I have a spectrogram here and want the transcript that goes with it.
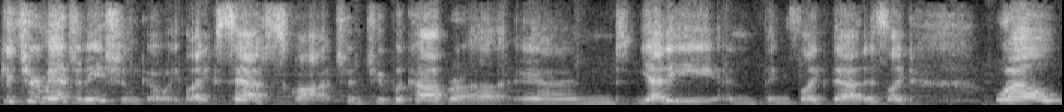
gets your imagination going, like Sasquatch and Chupacabra and Yeti and things like that. Is like, well,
